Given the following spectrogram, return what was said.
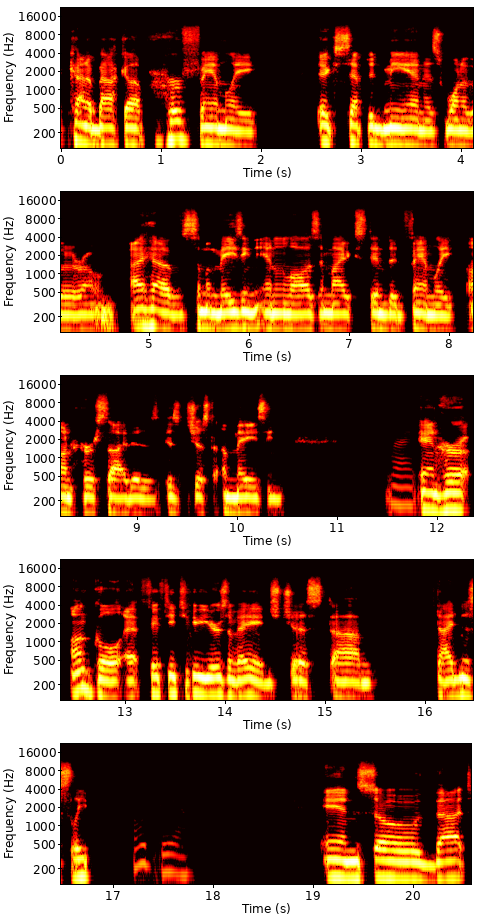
kind of back up her family accepted me in as one of their own. I have some amazing in-laws in my extended family on her side is is just amazing. Right. And her uncle at 52 years of age just um, died in his sleep. Oh dear and so that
